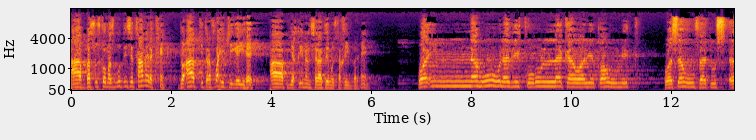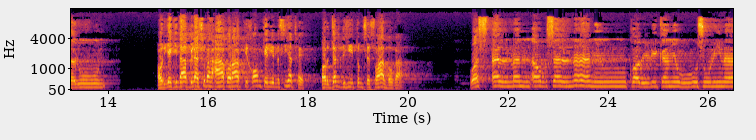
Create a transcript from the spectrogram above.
آپ بس اس کو مضبوطی سے تھامے رکھیں جو آپ کی طرف وحی کی گئی ہے۔ آپ یقیناً سرات مستقیم پر ہیں۔ وَإِنَّهُ لَذِكْرٌ لَكَ وَلِقَوْمِكَ وَسَوْفَ تُسْأَلُونَ اور یہ کتاب بلا شبہ آپ اور آپ کی قوم کے لیے نصیحت ہے اور جلد ہی تم سے سوال ہوگا۔ واسأل من أرسلنا من قبلك من رسلنا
